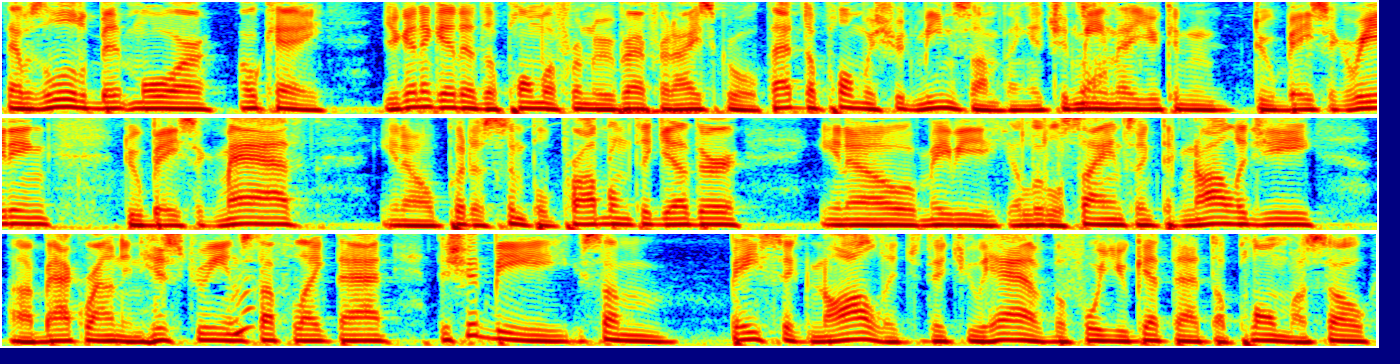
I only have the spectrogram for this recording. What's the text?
that was a little bit more, okay, you're going to get a diploma from New Bedford High School. That diploma should mean something. It should mean that you can do basic reading, do basic math, you know, put a simple problem together, you know, maybe a little science and technology, uh, background in history and mm-hmm. stuff like that. There should be some basic knowledge that you have before you get that diploma. So,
